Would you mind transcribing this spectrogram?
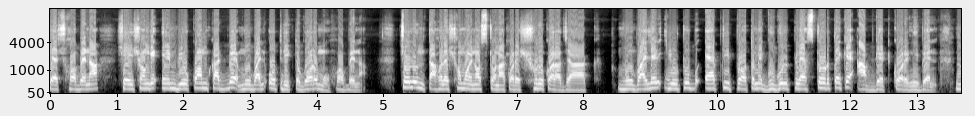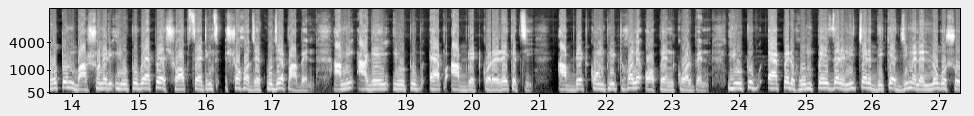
শেষ হবে না, সেই সঙ্গে এমবিও কম কাটবে, মোবাইল অতিরিক্ত গরমও হবে না। চলুন তাহলে সময় নষ্ট না করে শুরু করা যাক। মোবাইলের ইউটিউব অ্যাপটি প্রথমে গুগল প্লে স্টোর থেকে আপডেট করে নেবেন। নতুন ভার্সনের ইউটিউব অ্যাপে সব সেটিংস সহজে খুঁজে পাবেন। আমি আগেই ইউটিউব অ্যাপ আপডেট করে রেখেছি। আপডেট কমপ্লিট হলে ওপেন করবেন। ইউটিউব অ্যাপের হোম পেজের নিচের দিকে জিমেলের লোগো শো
